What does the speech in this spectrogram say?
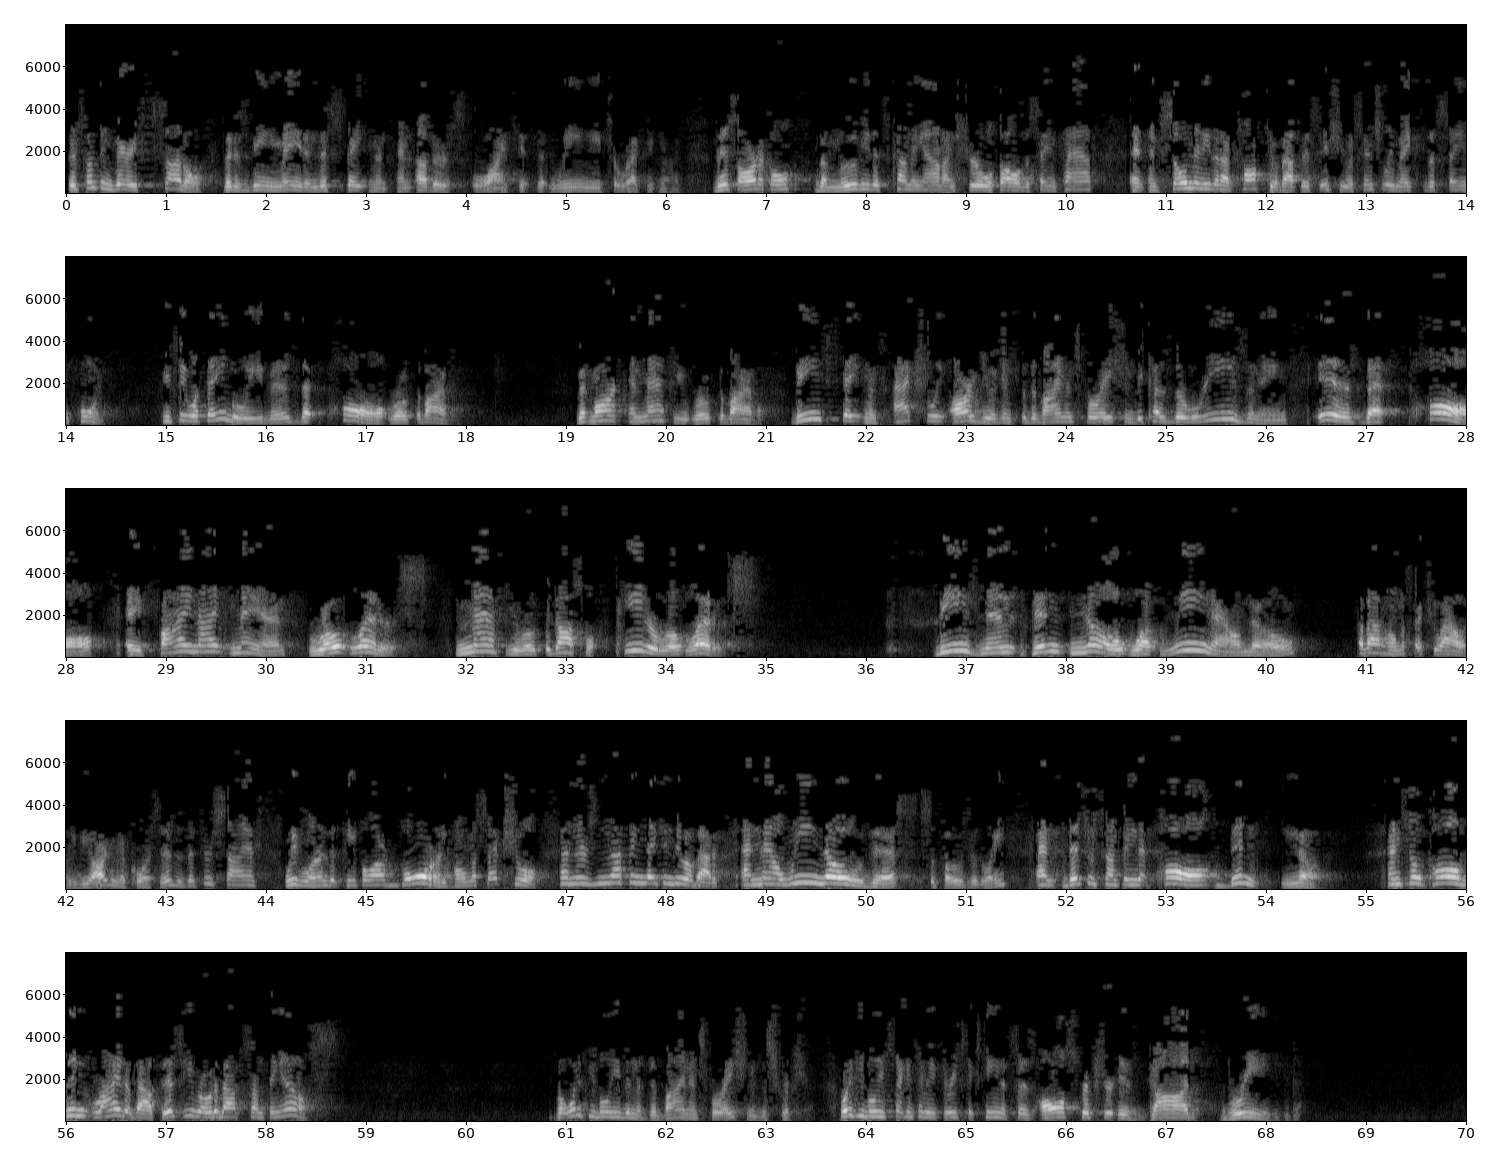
There's something very subtle that is being made in this statement and others like it that we need to recognize. This article, the movie that's coming out, I'm sure will follow the same path. And, and so many that I've talked to about this issue essentially make the same point. You see, what they believe is that Paul wrote the Bible. That Mark and Matthew wrote the Bible. These statements actually argue against the divine inspiration because the reasoning is that Paul, a finite man, wrote letters. Matthew wrote the gospel. Peter wrote letters. These men didn't know what we now know about homosexuality. The argument, of course, is, is that through science, we've learned that people are born homosexual, and there's nothing they can do about it. And now we know this, supposedly, and this was something that Paul didn't know. And so Paul didn't write about this, he wrote about something else. But what if you believe in the divine inspiration of the Scripture? What if you believe 2 Timothy 3.16 that says all Scripture is God-breathed?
